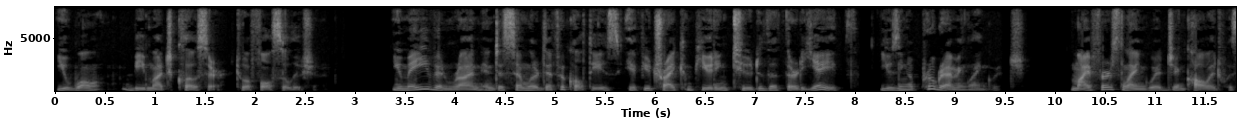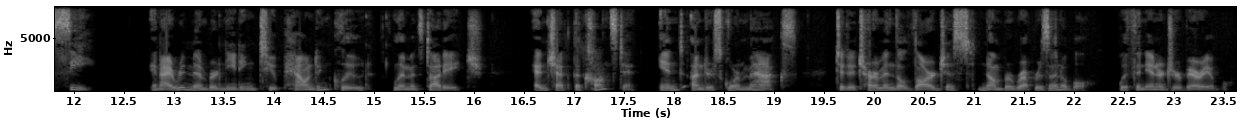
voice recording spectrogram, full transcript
you won't be much closer to a full solution. You may even run into similar difficulties if you try computing 2 to the 38th using a programming language. My first language in college was C, and I remember needing to pound include limits.h and check the constant int underscore max to determine the largest number representable with an integer variable.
